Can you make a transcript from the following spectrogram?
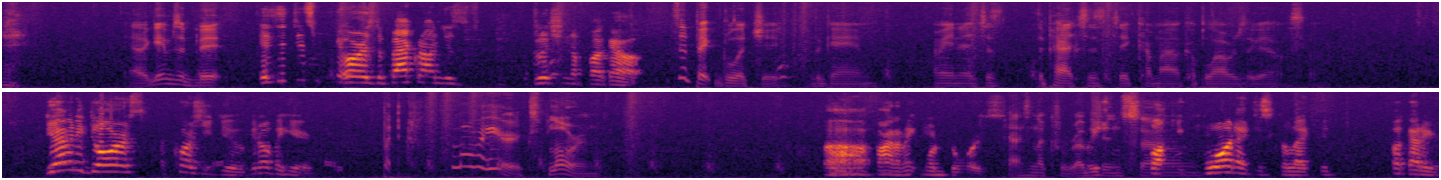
Yeah, the game's a bit. Is it just or is the background just glitching the fuck out? It's a bit glitchy. The game. I mean, it just the patches did come out a couple hours ago, so. Do you have any doors? Of course you do. Get over here. I'm over here exploring, Ah, fine. I'll make more doors. passing the corruption zone. fucking wood I just collected. Fuck out of here.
